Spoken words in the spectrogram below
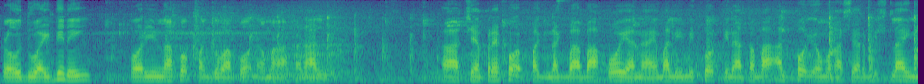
road widening or yung nga po paggawa po ng mga kanal. At syempre po, pag nagbabako yan ay malimit po, tinatamaan po yung mga service line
